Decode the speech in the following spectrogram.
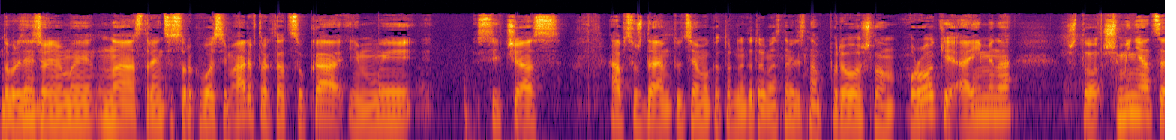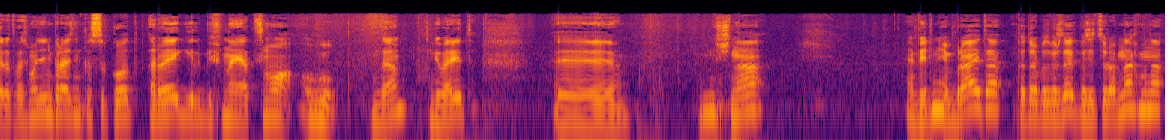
Добрый день, сегодня мы на странице 48 Ариф, трактат Сука, и мы сейчас обсуждаем ту тему, который, на которой мы остановились на прошлом уроке, а именно, что Шмини Ацерет, восьмой день праздника Сукот, Регель Бифней Ацмо да, говорит э, Мишна, вернее Брайта, который подтверждает позицию Равнахмана,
